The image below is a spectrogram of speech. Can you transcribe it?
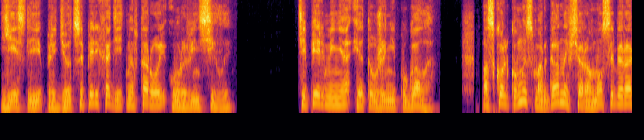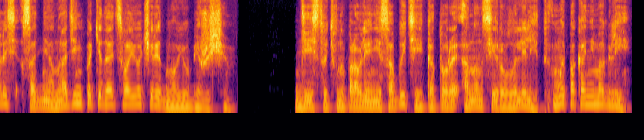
если придется переходить на второй уровень силы. Теперь меня это уже не пугало, поскольку мы с Морганой все равно собирались со дня на день покидать свое очередное убежище. Действовать в направлении событий, которые анонсировала Лилит, мы пока не могли,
